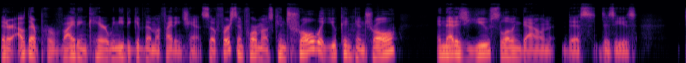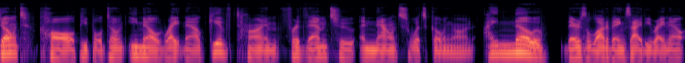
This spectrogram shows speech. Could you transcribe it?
that are out there providing care, we need to give them a fighting chance. So, first and foremost, control what you can control, and that is you slowing down this disease. Don't call people, don't email right now. Give time for them to announce what's going on. I know there's a lot of anxiety right now.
